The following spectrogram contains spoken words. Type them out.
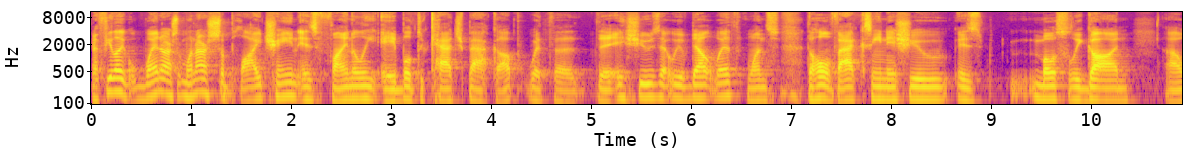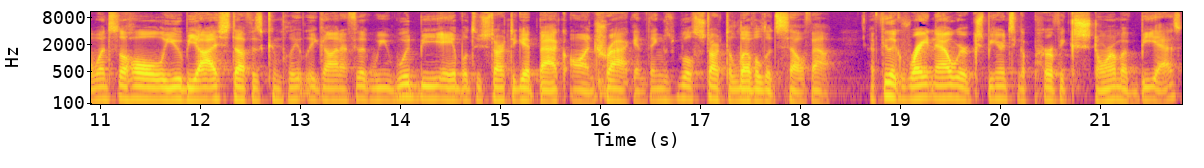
I feel like when our when our supply chain is finally able to catch back up with the the issues that we've dealt with, once the whole vaccine issue is mostly gone, uh, once the whole UBI stuff is completely gone, I feel like we would be able to start to get back on track and things will start to level itself out. I feel like right now we're experiencing a perfect storm of BS,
